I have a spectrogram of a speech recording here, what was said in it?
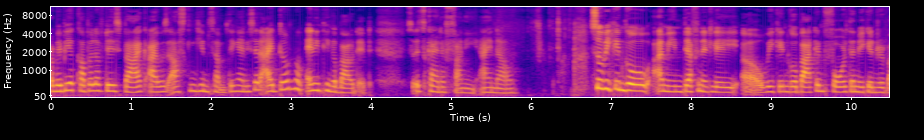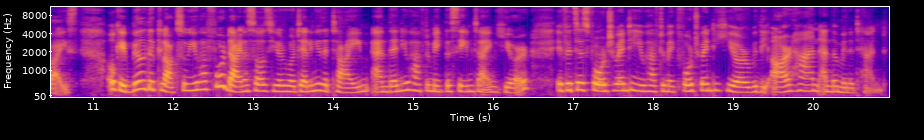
or maybe a couple of days back i was asking him something and he said i don't know anything about it. So it's kind of funny i know so we can go i mean definitely uh, we can go back and forth and we can revise. Okay build the clock. So you have four dinosaurs here who are telling you the time and then you have to make the same time here. If it says 420 you have to make 420 here with the hour hand and the minute hand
